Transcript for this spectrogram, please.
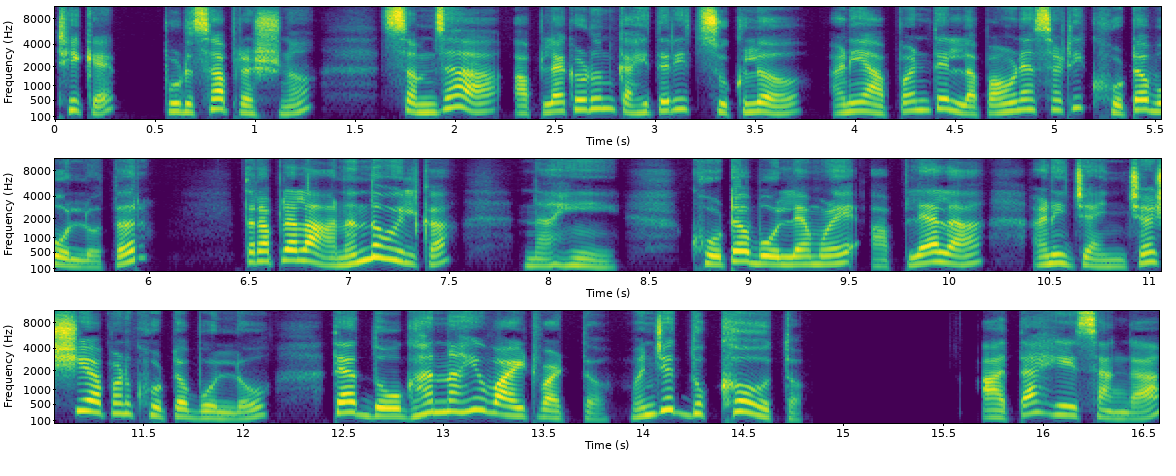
ठीक आहे पुढचा प्रश्न. समजा आपल्याकडून काहीतरी चुकलं आणि आपण ते लपवण्यासाठी खोटं बोललो तर? तर आपल्याला आनंद होईल का? नाही. खोटं बोलल्यामुळे आपल्याला आणि ज्यांच्याशी आपण खोटं बोललो त्या दोघांनाही वाईट वाटतं म्हणजे दुःख होतं. आता हे सांगा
